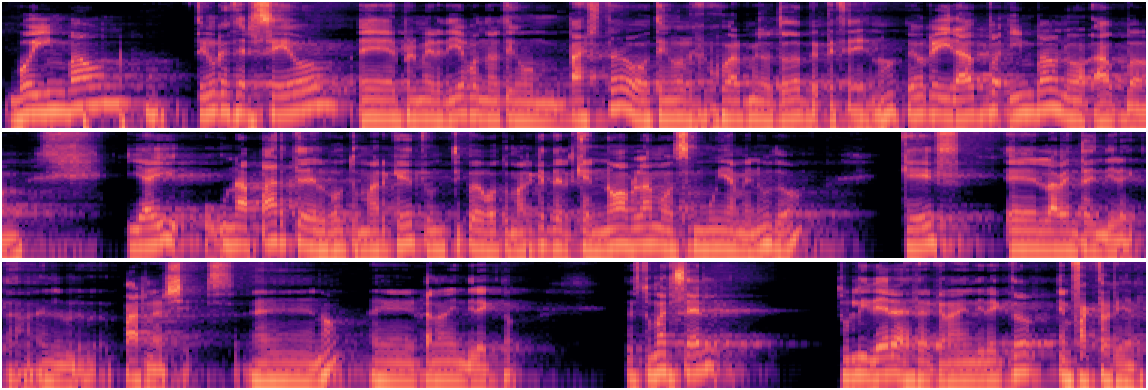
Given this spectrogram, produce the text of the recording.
voy inbound, tengo que hacer SEO eh, el primer día cuando no tengo un pasta o tengo que jugármelo todo en PPC, ¿no? Tengo que ir inbound o outbound. Y hay una parte del go-to-market, un tipo de go-to-market del que no hablamos muy a menudo, que es eh, la venta indirecta, el partnerships, eh, ¿no? canal indirecto. Entonces tú, Marcel, tú lideras el canal indirecto en Factorial.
